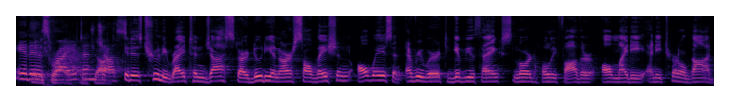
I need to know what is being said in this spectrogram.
It, it is, is right and just. just. It is truly right and just, our duty and our salvation, always and everywhere to give you thanks, Lord, Holy Father, Almighty and eternal God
